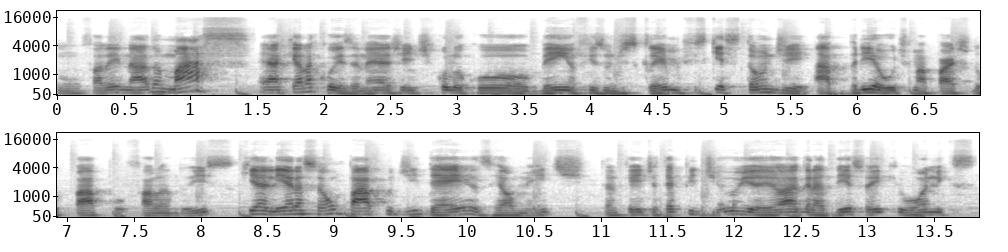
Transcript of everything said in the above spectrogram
não falei nada, mas é aquela coisa, né? A gente colocou bem, eu fiz um disclaimer, fiz questão de abrir a última parte do papo falando isso, que ali era só um papo de ideias, realmente. Tanto que a gente até pediu, e eu agradeço aí que o Onyx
